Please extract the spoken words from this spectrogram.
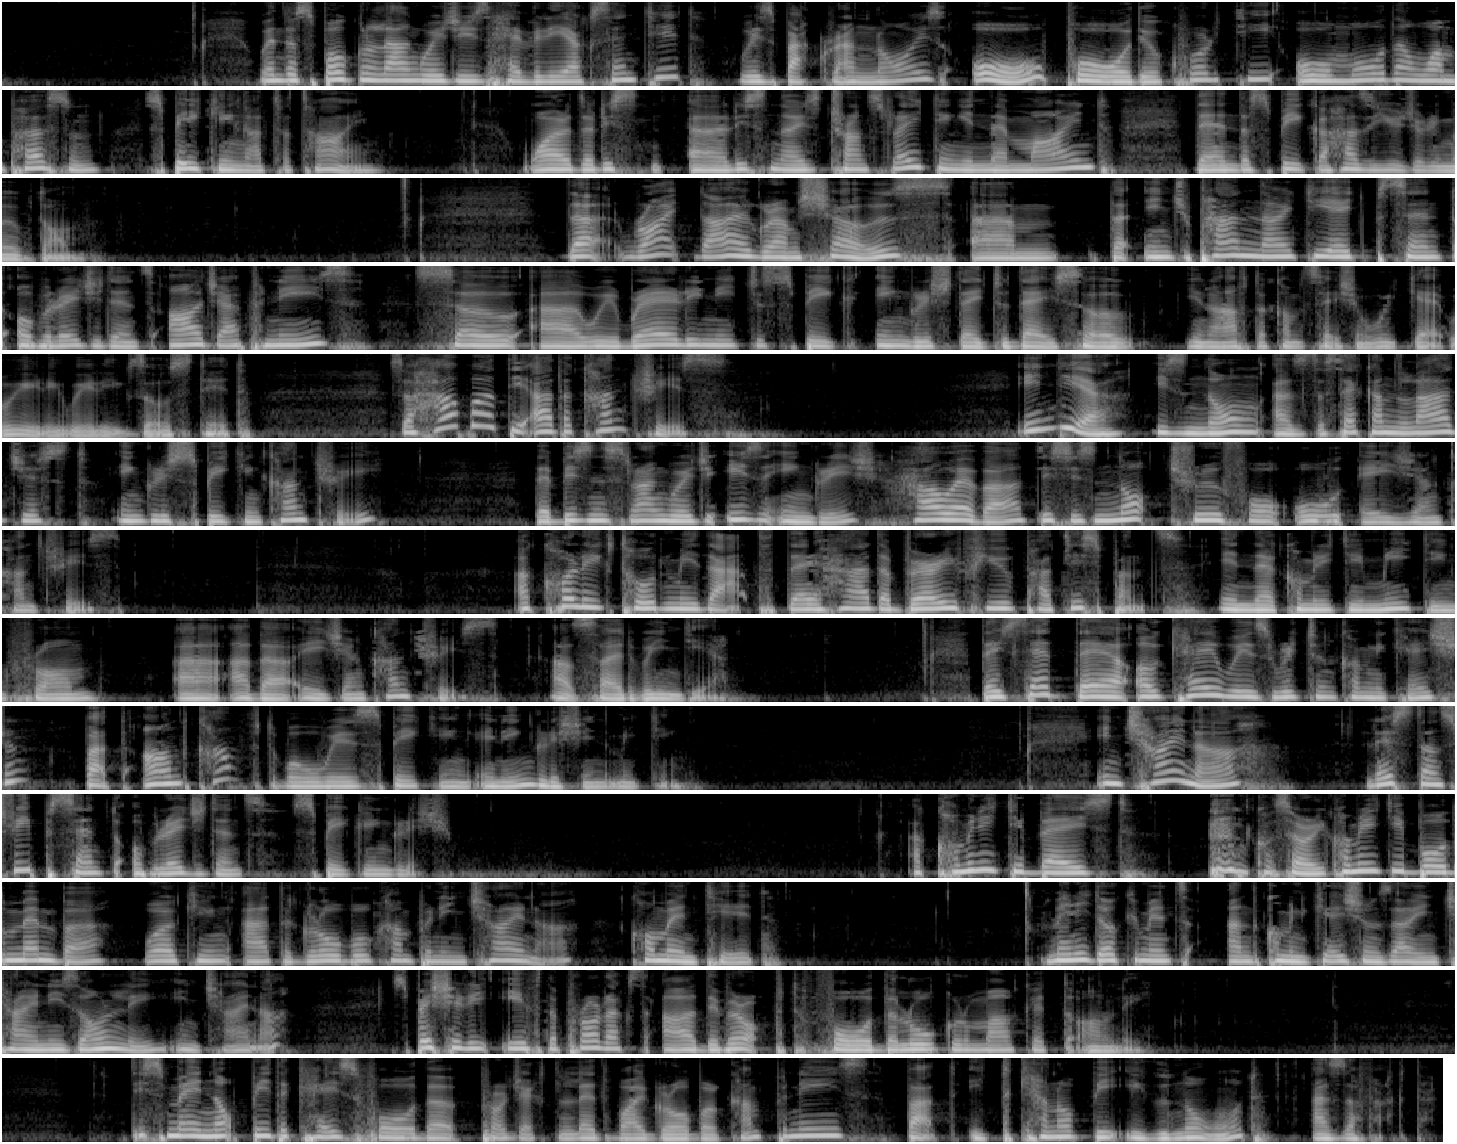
When the spoken language is heavily accented with background noise or poor audio quality or more than one person speaking at a time. While the uh, listener is translating in their mind, then the speaker has usually moved on. The right diagram shows um, that in Japan, 98% of residents are Japanese, so uh, we rarely need to speak English day to day. So, you know, after conversation, we get really, really exhausted. So how about the other countries? India is known as the second largest English-speaking country. The business language is English. However, this is not true for all Asian countries. A colleague told me that they had a very few participants in their community meeting from uh, other Asian countries outside of India. They said they are okay with written communication, but aren't comfortable with speaking in English in the meeting. In China, less than 3% of residents speak English. A community-based, sorry, community board member working at a global company in China commented, many documents and communications are in Chinese only in China, especially if the products are developed for the local market only. This may not be the case for the project led by global companies, but it cannot be ignored as a factor.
